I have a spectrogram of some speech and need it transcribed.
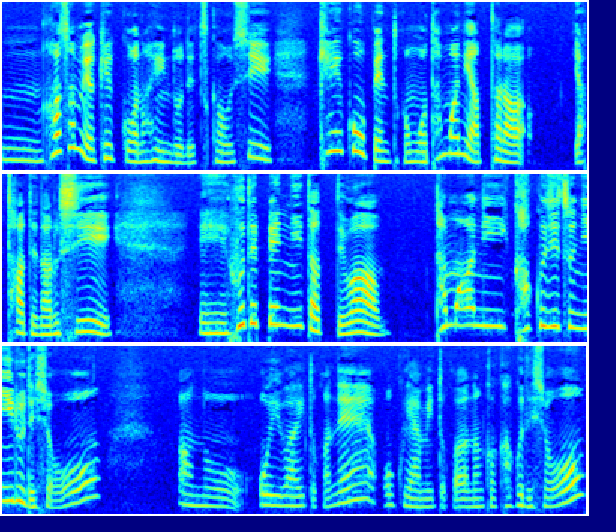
うん、ハサミは結構な頻度で使うし、蛍光ペンとかもたまにあったら、やったってなるし、えー、筆ペンに至っては、たまに確実にいるでしょ？あの、お祝いとかね、お悔やみとかなんか書くでしょ？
